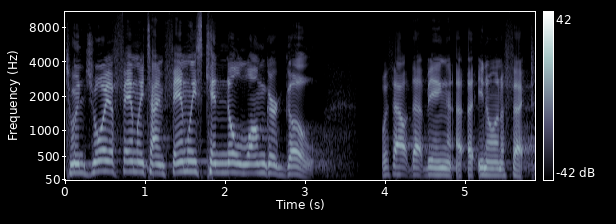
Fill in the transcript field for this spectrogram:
to enjoy a family time, families can no longer go without that being, a, a, you know, an effect.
